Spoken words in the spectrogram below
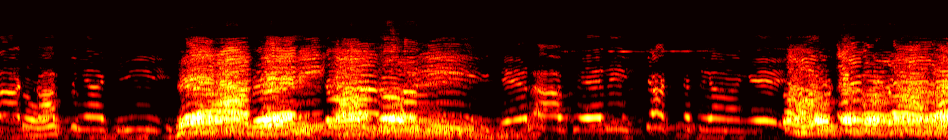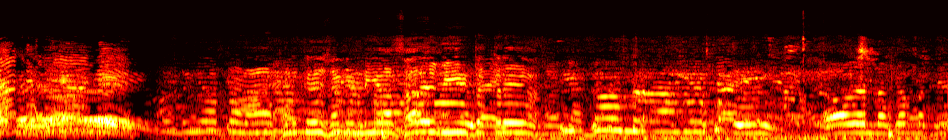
ਸਰਕਾਰਾਂ ਕਰਦੀਆਂ ਕੀ? ਫੇਰਾ ਫੇਰੀ ਕਾਸੋਗੀ ਫੇਰਾ ਫੇਰੀ ਚੱਕ ਦਿਆਂਗੇ। ਤੁਹਾਡੇ ਗੋਡਾ ਰੱਖ ਦਿਆਂਗੇ। ਦੀਆਂ ਭੈਣਾਂ ਫੁਲਕੇ ਛਕਣ ਦੀਆਂ ਸਾਰੇ ਵੀਰ ਟੱਕਰੇ। ਆ ਆਵੇ ਲੰਗਰ ਲੱਗੇ।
